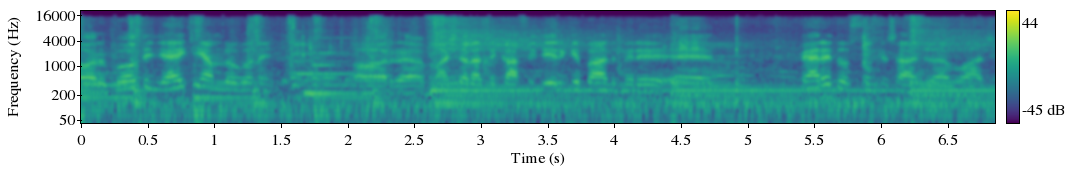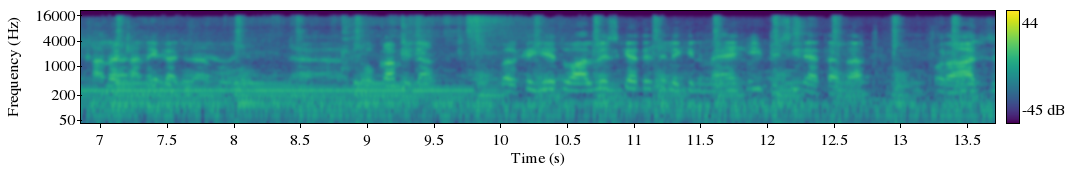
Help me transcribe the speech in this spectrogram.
और बहुत इंजॉय किया हम लोगों ने। और माशाल्लाह से काफ़ी देर के बाद मेरे प्यारे दोस्तों के साथ जो है वो आज खाना खाने का जो है वो मौका मिला। बल्कि ये तो ऑलवेज कहते थे लेकिन मैं ही बिजी रहता था और आज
